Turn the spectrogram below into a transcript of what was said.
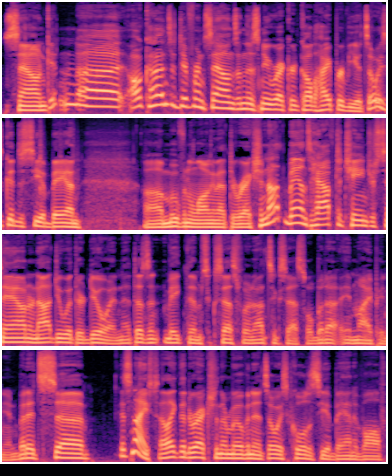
sound, getting uh, all kinds of different sounds in this new record called Hyperview. It's always good to see a band uh, moving along in that direction. Not the bands have to change their sound or not do what they're doing. That doesn't make them successful or not successful, but uh, in my opinion, but it's. Uh, it's nice. I like the direction they're moving. It's always cool to see a band evolve.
